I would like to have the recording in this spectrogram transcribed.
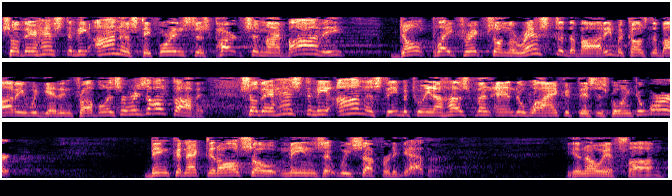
So there has to be honesty. For instance, parts of my body don't play tricks on the rest of the body because the body would get in trouble as a result of it. So there has to be honesty between a husband and a wife if this is going to work. Being connected also means that we suffer together. You know, if um,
